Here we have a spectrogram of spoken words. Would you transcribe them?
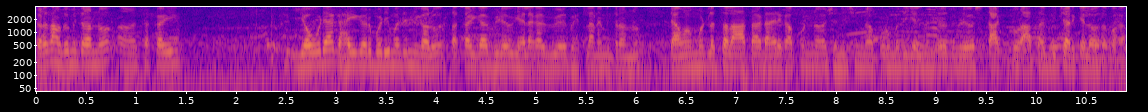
खरं सांगतो मित्रांनो सकाळी एवढ्या घाई गडबडीमध्ये निघालो. सकाळी काय व्हिडिओ घ्यायला काय वेळ भेटला ना मित्रांनो. त्यामुळे म्हटलं चला आता डायरेक्ट आपण शनी शिंगणापूरमध्ये गेल्यानंतरच व्हिडिओ स्टार्ट करू. असा विचार केला होता बघा.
